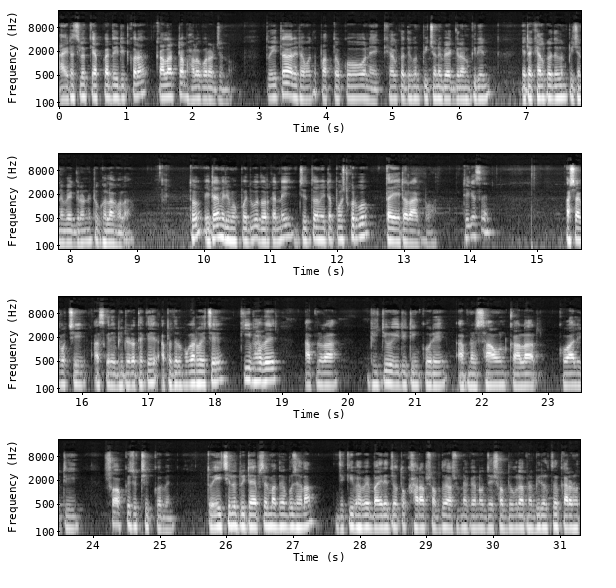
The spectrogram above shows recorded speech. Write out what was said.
আর এটা ছিল ক্যাপকাট দিয়ে এডিট করা কালারটা ভালো করার জন্য। তো এটা আর এটার মধ্যে পার্থক্য অনেক। খেয়াল করে দেখুন, পিছনে ব্যাকগ্রাউন্ড গ্রিন এটা খেয়াল করে দেখুন, পিছনে ব্যাকগ্রাউন্ড একটু ঘোলা ঘোলা। তো এটা আমি রিমুভ করে দেবো, দরকার নেই। যেহেতু আমি এটা পোস্ট করব, তাই এটা রাখব। ঠিক আছে? আশা করছি আজকের এই ভিডিওটা থেকে আপনাদের উপকার হয়েছে। কীভাবে আপনারা ভিডিও এডিটিং করে আপনার সাউন্ড কালার কোয়ালিটি সব কিছু ঠিক করবেন? তো এই ছিল দুইটা অ্যাপসের মাধ্যমে বুঝালাম যে কীভাবে বাইরে যত খারাপ শব্দ আসুক না কেন, যে শব্দগুলো আপনার বিরক্তির কারণ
